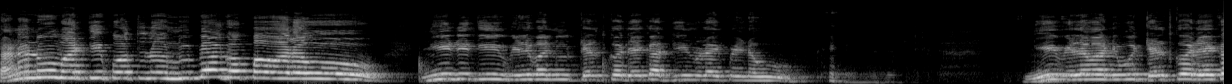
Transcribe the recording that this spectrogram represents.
తనను మర్చిపోతున్నావు నువ్వే గొప్పవాడవు. నీటిది విలువను తెలుసుకోలేక దీనుడైపోయినావు. నీ విలువ నువ్వు తెలుసుకోలేక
